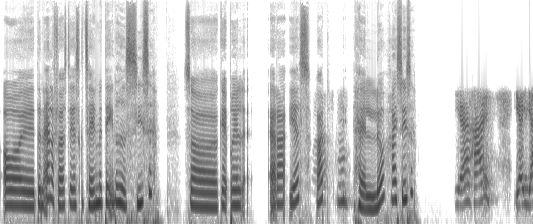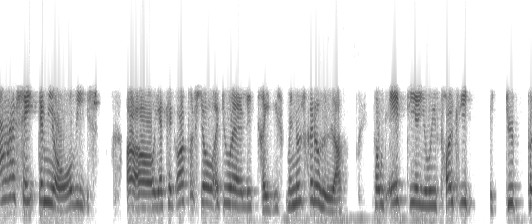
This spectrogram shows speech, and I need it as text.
Og øh, den allerførste, jeg skal tale med, det er en, der hedder Sisse. Så Gabriel, er der? Yes, godt. Hallo, hej Sisse. Ja, hej. Ja, jeg har set dem i overvis. Og jeg kan godt forstå, at du er lidt kritisk, men nu skal du høre. Punkt 1, de er jo i frygtelig dyb, på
